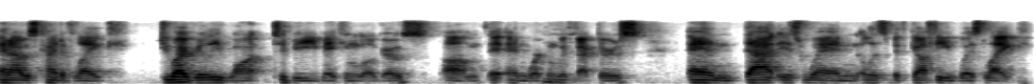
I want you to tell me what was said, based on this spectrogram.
And I was kind of like, do I really want to be making logos um, and working with vectors? And that is when Elizabeth Guffey was like,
